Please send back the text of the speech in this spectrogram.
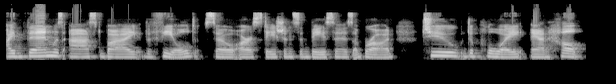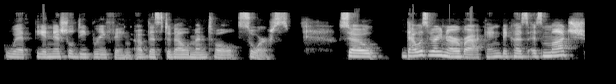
I then was asked by the field, so our stations and bases abroad, to deploy and help with the initial debriefing of this developmental source. So that was very nerve wracking because as much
